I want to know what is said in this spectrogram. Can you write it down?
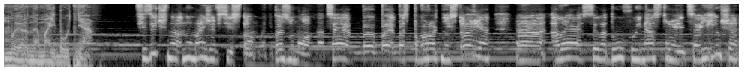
мирне майбутнє. Фізично, ну майже всі стомлені, безумовно. Це б- б- безповоротня історія, е, але сила духу і настрої це інше.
